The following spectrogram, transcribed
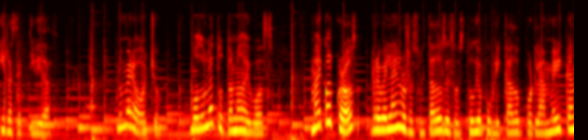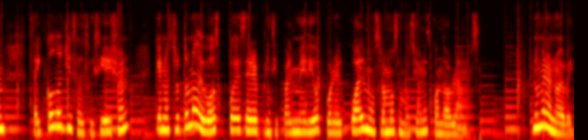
y receptividad. Número 8. Modula tu tono de voz. Michael Cross revela en los resultados de su estudio publicado por la American Psychological Association que nuestro tono de voz puede ser el principal medio por el cual mostramos emociones cuando hablamos. Número 9.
